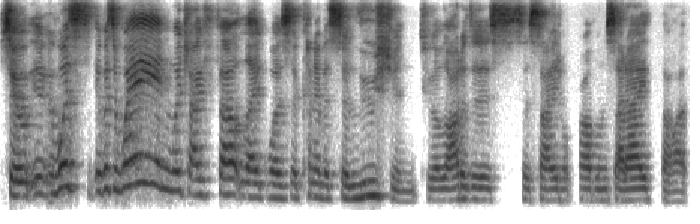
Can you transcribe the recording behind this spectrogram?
So it was it was a way in which i felt like was a kind of a solution to a lot of the societal problems that i thought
